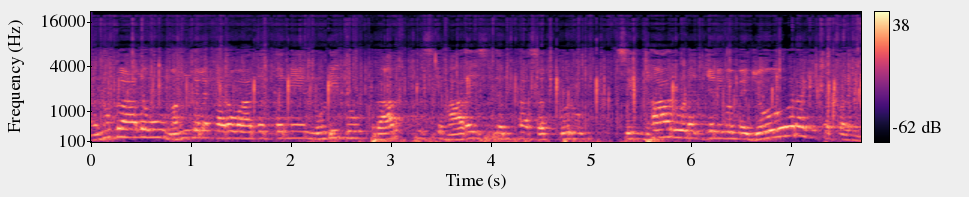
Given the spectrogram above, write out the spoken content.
ಅನುಗಾಲವು ಮಂಗಲಕರವಾದದ್ದನ್ನೇ ನುಡಿದು ಪ್ರಾರ್ಥಿಸಿ ಹಾರೈಸಿದಂತಹ ಸದ್ಗುರು ಸಿದ್ಧಾರೂಢಜ್ಜನಿಗೊಮ್ಮೆ ಜೋರಾಗಿ ಚಪ್ಪಾಳೆ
